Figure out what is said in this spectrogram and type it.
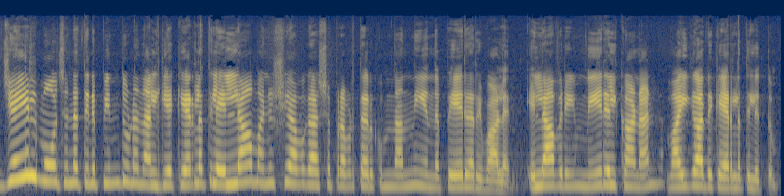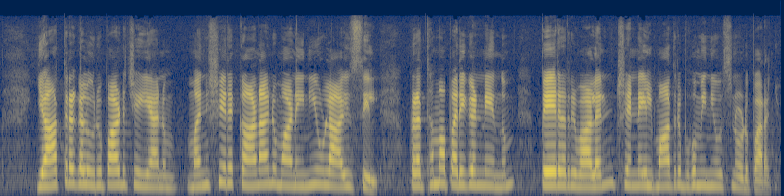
ജയിൽ മോചനത്തിന് പിന്തുണ നൽകിയ കേരളത്തിലെ എല്ലാ മനുഷ്യാവകാശ പ്രവർത്തകർക്കും നന്ദി എന്ന പേരറിവാളൻ. എല്ലാവരെയും നേരിൽ കാണാൻ വൈകാതെ കേരളത്തിലെത്തും. യാത്രകൾ ഒരുപാട് ചെയ്യാനും മനുഷ്യരെ കാണാനുമാണ് ഇനിയുള്ള ആയുസിൽ പ്രഥമ പരിഗണനയെന്നും പേരറിവാളൻ ചെന്നൈയിൽ മാതൃഭൂമി ന്യൂസിനോട് പറഞ്ഞു.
